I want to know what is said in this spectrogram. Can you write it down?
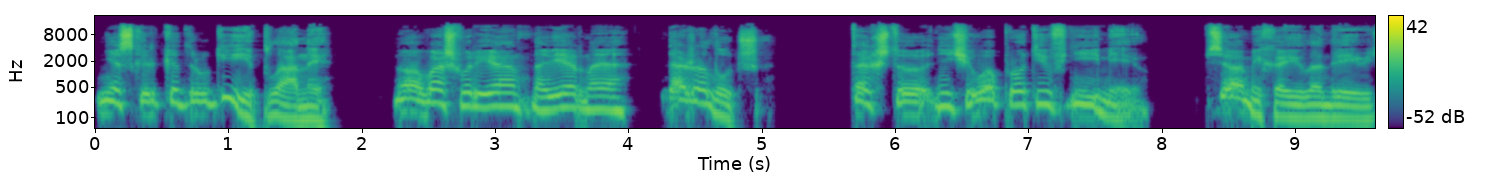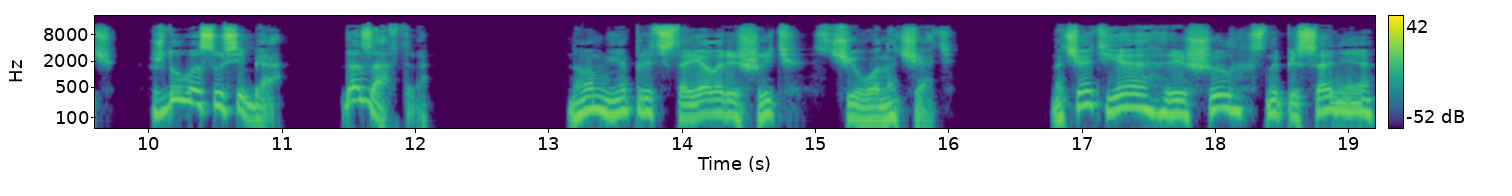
несколько другие планы. Но ваш вариант, наверное, даже лучше. Так что ничего против не имею. Все, Михаил Андреевич, жду вас у себя. До завтра. Но мне предстояло решить, с чего начать. Начать я решил с написания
